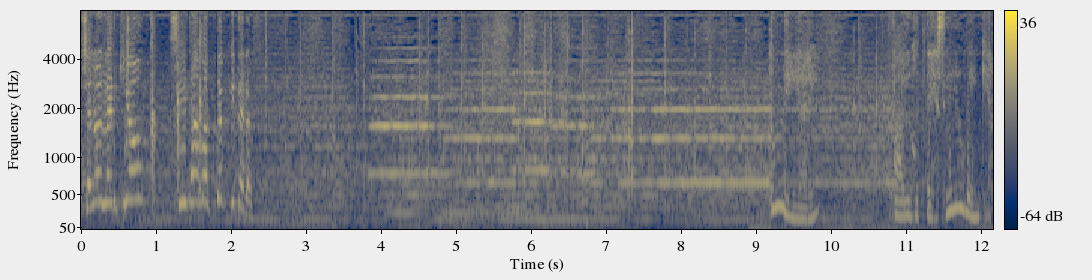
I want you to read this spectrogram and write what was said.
चलो लड़कियों, सीधा मकतब की तरफ़। फारूक तहसील हो गई क्या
